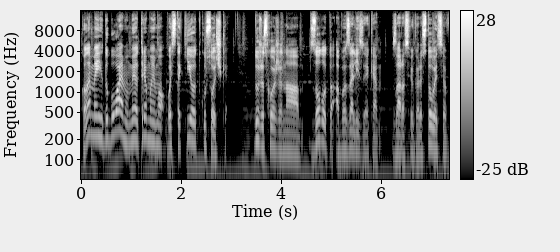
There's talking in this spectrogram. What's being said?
Коли ми їх добуваємо, ми отримуємо ось такі от кусочки. Дуже схоже на золото або залізо, яке зараз використовується в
